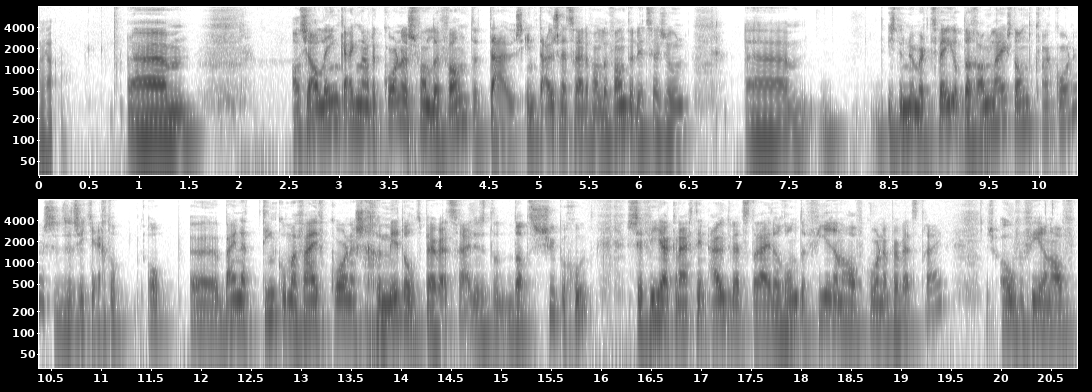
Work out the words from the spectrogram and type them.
Ja. Um, als je alleen kijkt naar de corners van Levante thuis, in thuiswedstrijden van Levante dit seizoen, um, is de nummer 2 op de ranglijst dan qua corners. Dan zit je echt op, op uh, bijna 10,5 corners gemiddeld per wedstrijd. Dus dat, dat is supergoed. Sevilla krijgt in uitwedstrijden rond de 4,5 corner per wedstrijd. Dus over 4,5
